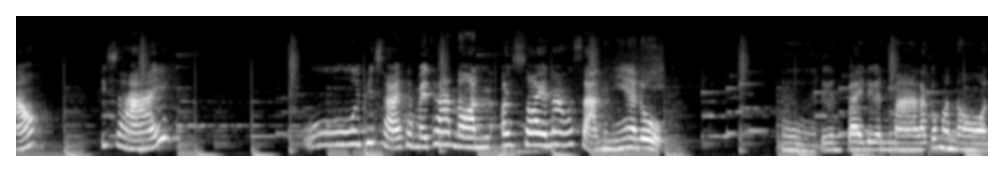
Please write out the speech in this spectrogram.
เอา้าพี่สายอุ้ยพี่สายทำไมท่านอน อ้อยส้อยน่าสงสารอย่างนี้ลูก เออเดินไปเดินมาแล้วก็มานอน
